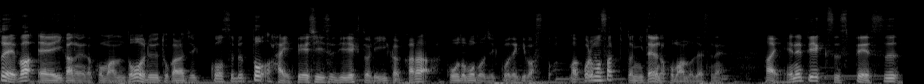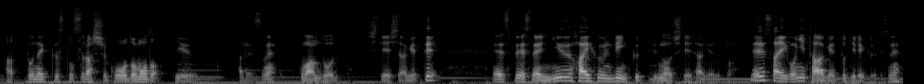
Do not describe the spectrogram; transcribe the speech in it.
例えば、えー、以下のようなコマンドをルートから実行すると、はい、Pages ディレクトリ以下からコードモードを実行できますと。まあ、これもさっきと似たようなコマンドですね。はい、npx スペース at next スラッシュコードモードっていう、あれですね、コマンドを指定してあげてえ、スペースで new-link っていうのを指定してあげると。で、最後にターゲットディレクトリですね。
